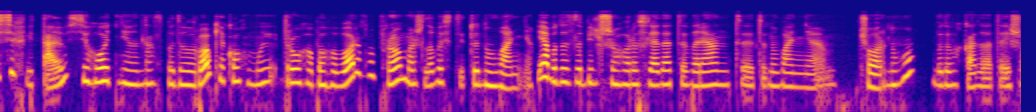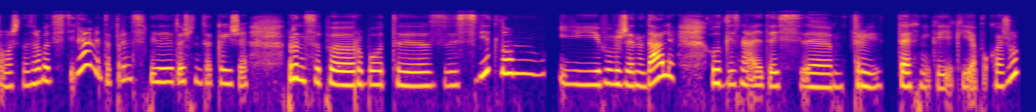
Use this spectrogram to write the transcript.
Усіх вітаю! Сьогодні у нас буде урок, якого ми друга поговоримо про можливості тонування. Я буду здебільшого розглядати варіанти тонування чорного, буду виказувати, що можна зробити з тінями, та в принципі точно такий же принцип е, роботи з світлом, і ви вже надалі, коли дізнаєтесь е, три техніки, які я покажу,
